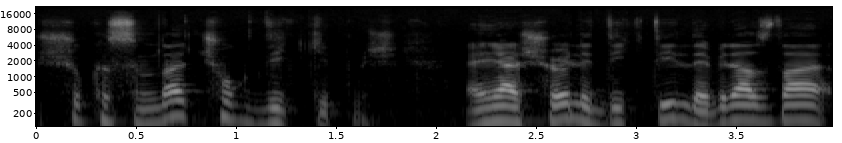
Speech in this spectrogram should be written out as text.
şu kısımda çok dik gitmiş. Eğer şöyle dik değil de biraz daha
